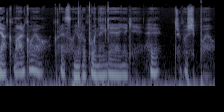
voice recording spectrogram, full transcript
약 말고요. 그래서 여러분에게 얘기해 주고 싶어요.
